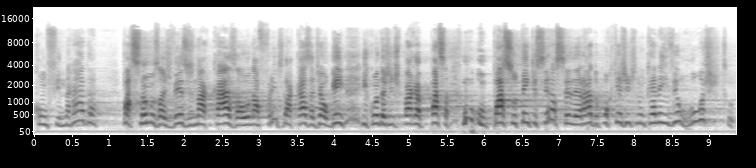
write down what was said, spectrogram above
confinada. Passamos às vezes na casa ou na frente da casa de alguém e quando a gente paga, passa, o, passo tem que ser acelerado porque a gente não quer nem ver o rosto.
